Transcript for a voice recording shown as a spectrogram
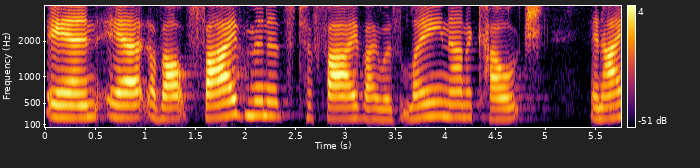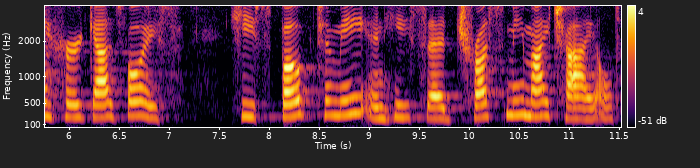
And at about five minutes to five, I was laying on a couch and I heard God's voice. He spoke to me and he said, Trust me, my child.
